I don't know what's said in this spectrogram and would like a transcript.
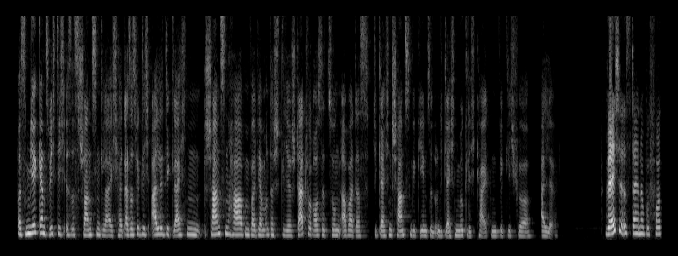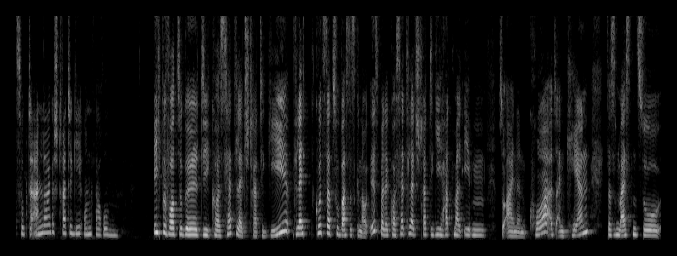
Was mir ganz wichtig ist, ist Chancengleichheit. Also, dass wirklich alle die gleichen Chancen haben, weil wir haben unterschiedliche Startvoraussetzungen, aber dass die gleichen Chancen gegeben sind und die gleichen Möglichkeiten wirklich für alle. Welche ist deine bevorzugte Anlagestrategie und warum? Ich bevorzuge die Core-Satellite-Strategie. Vielleicht kurz dazu, was es genau ist. Bei der Core-Satellite-Strategie hat man eben so einen Core, also einen Kern. Das sind meistens so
